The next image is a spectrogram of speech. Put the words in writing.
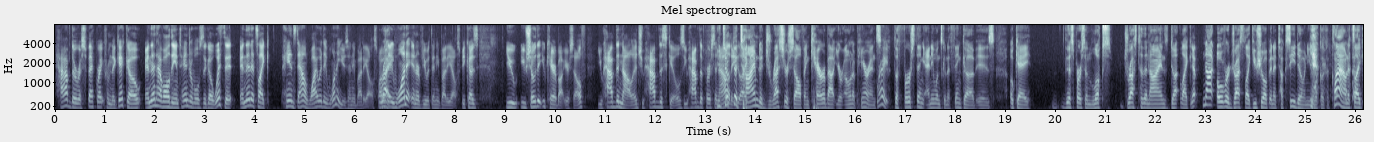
have the respect right from the get go, and then have all the intangibles to go with it, and then it's like hands down, why would they want to use anybody else? Why would Right. they want to interview with anybody else? Because You you show that you care about yourself. You have the knowledge. You have the skills. You have the personality. You took the like- time to dress yourself and care about your own appearance. Right. The first thing anyone's going to think of is, okay, this person looks dressed to the nines, done, like Yep. not overdressed like you show up in a tuxedo and you look like a clown. It's like,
